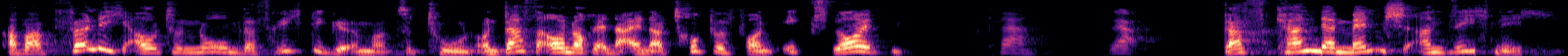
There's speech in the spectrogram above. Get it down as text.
Aber völlig autonom das Richtige immer zu tun und das auch noch in einer Truppe von x Leuten. Klar, ja. Das kann der Mensch an sich nicht.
